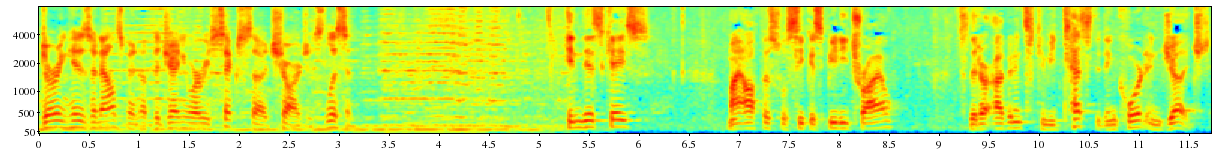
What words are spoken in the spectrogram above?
during his announcement of the January 6th uh, charges. Listen. In this case, my office will seek a speedy trial so that our evidence can be tested in court and judged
